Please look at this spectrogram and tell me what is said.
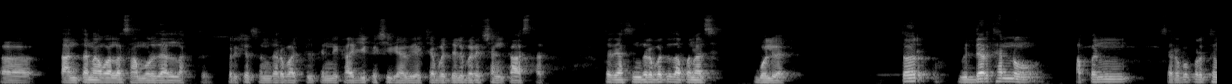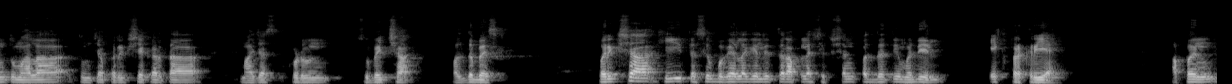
ताणतणावाला सामोरं जायला लागतं. परीक्षेसंदर्भातील त्यांनी काळजी कशी घ्यावी याच्याबद्दल बऱ्याच शंका असतात. तर या संदर्भातच आपण आज बोलूयात. तर विद्यार्थ्यांनो आपण सर्वप्रथम तुम्हाला तुमच्या परीक्षेकरता माझ्याकडून शुभेच्छा. ऑल द बेस्ट परीक्षा ही तसं बघायला गेली तर आपल्या शिक्षण पद्धतीमधील एक प्रक्रिया आहे. आपण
